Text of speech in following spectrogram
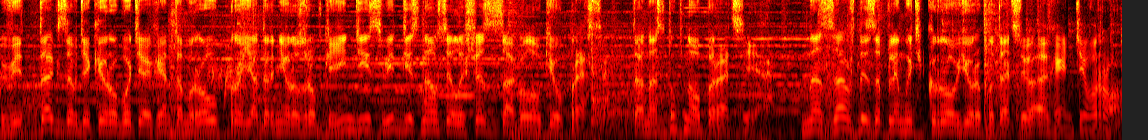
Відтак, завдяки роботі агентам РОУ про ядерні розробки Індії, світ дізнався лише з заголовків преси. Та наступна операція назавжди заплямить кров'ю репутацію агентів РОУ.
